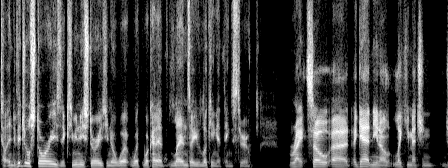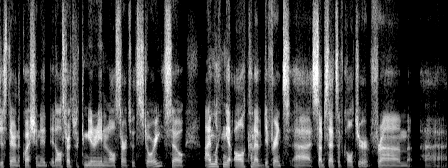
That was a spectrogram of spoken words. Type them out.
tell individual stories the community stories? You know what what what kind of lens are you looking at things through Right. So uh, again, you know, like you mentioned just there in the question, it, it all starts with community and it all starts with story. So I'm looking at all kind of different uh, subsets of culture from uh,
